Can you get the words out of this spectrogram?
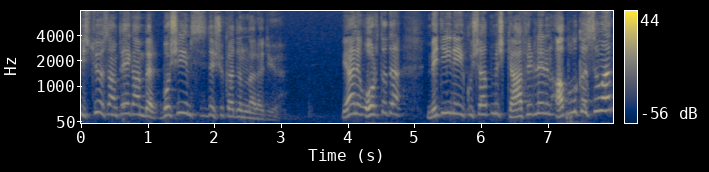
istiyorsan peygamber boşayım siz de şu kadınlara diyor. Yani ortada Medine'yi kuşatmış kafirlerin ablukası var.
